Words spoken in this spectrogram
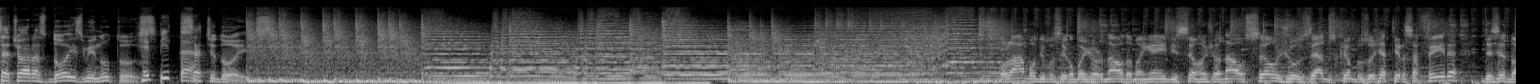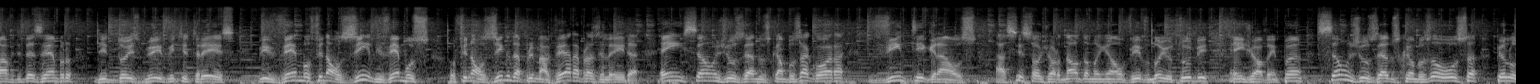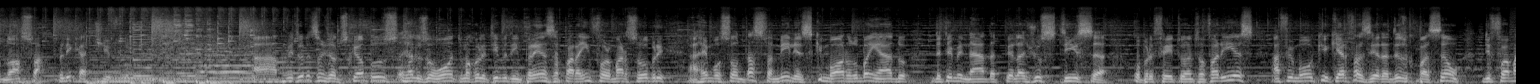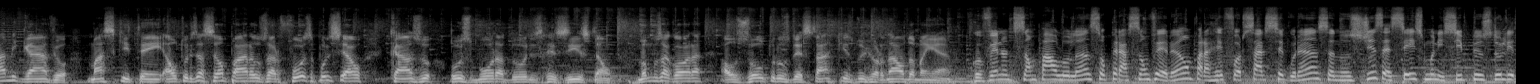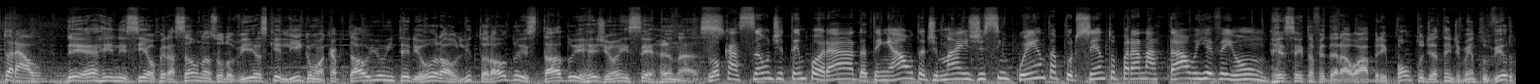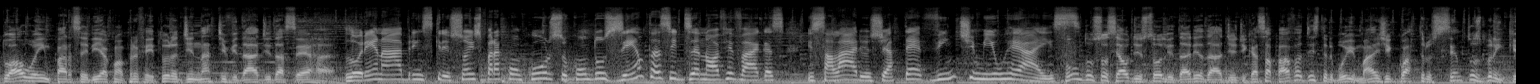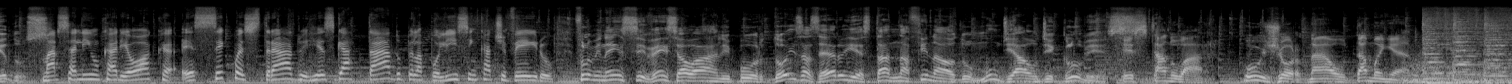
7 horas 2 minutos. Repita. 7 e Olá, bom dia você com o Jornal da Manhã, edição regional São José dos Campos. Hoje é terça-feira, 19 de dezembro de 2023. Vivemos finalzinho, vivemos o finalzinho da primavera brasileira. Em São José dos Campos agora, 20 graus. Assista ao Jornal da Manhã ao vivo no YouTube em Jovem Pan São José dos Campos ou ouça pelo nosso aplicativo. A Prefeitura de São José dos Campos realizou ontem uma coletiva de imprensa para informar sobre a remoção das famílias que moram no banhado determinada pela Justiça. O prefeito Anderson Farias afirmou que quer fazer a desocupação de forma amigável, mas que tem autorização para usar força policial caso os moradores resistam. Vamos agora aos outros destaques do Jornal da Manhã. O governo de São Paulo lança Operação Verão para reforçar segurança nos 16 municípios do litoral. DR inicia a operação nas rodovias que ligam a capital e o interior ao litoral do estado e regiões serranas. Locação de temporada tem alta de mais de 50% para Natal e Réveillon. Receita Federal abre ponto de atendimento virtual em parceria com a Prefeitura de Natividade da Serra. Lorena abre inscrições para concurso com 219 vagas e salários de até 20 mil reais. Fundo Social de Solidariedade de Caçapava distribui mais de 400 brinquedos. Marcelinho Carioca é sequestrado e resgatado pela polícia em cativeiro. Fluminense vence ao Arle por 2 a 0 e está na final do Mundial de Clubes. Está no ar o Jornal da Manhã.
